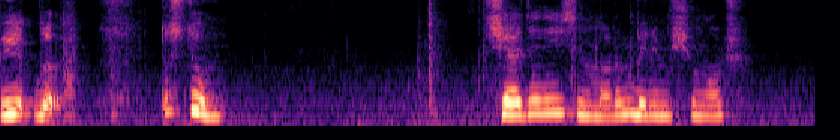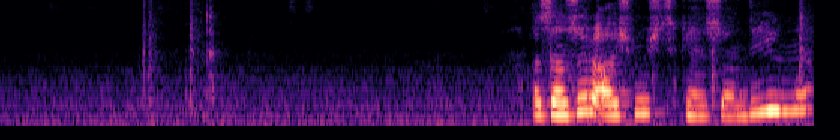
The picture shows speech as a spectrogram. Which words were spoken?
Bıyıklı. Dostum. Dışarıda değilsin umarım. Benim işim var. Asansörü açmıştık en son değil mi?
